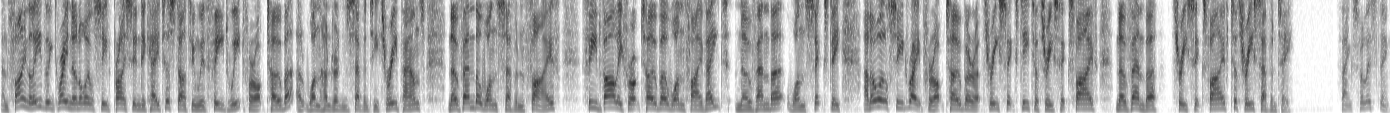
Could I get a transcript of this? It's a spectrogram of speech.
And finally, the grain and oilseed price indicator, starting with feed wheat for October at £173, November 175, feed barley for October 158, November 160, and oilseed rape for October at 360 to 365, November 365 to 370. Thanks for listening.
